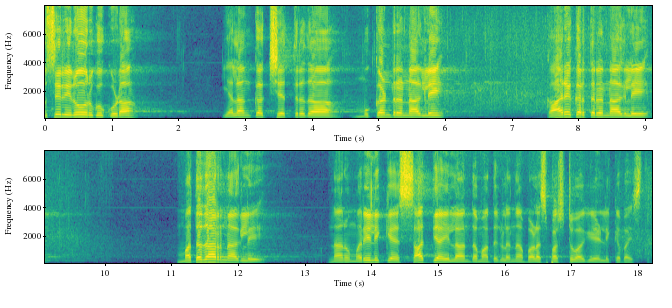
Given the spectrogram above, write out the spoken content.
ಉಸಿರಿರೋವರೆಗೂ ಕೂಡ ಯಲಂಕ ಕ್ಷೇತ್ರದ ಮುಖಂಡರನ್ನಾಗಲಿ, ಕಾರ್ಯಕರ್ತರನ್ನಾಗಲಿ ಮತದಾರನಾಗಲಿ ನಾನು ಮರೀಲಿಕ್ಕೆ ಸಾಧ್ಯ ಇಲ್ಲ ಅಂತ ಮಾತುಗಳನ್ನು ಬಹಳ ಸ್ಪಷ್ಟವಾಗಿ ಹೇಳಲಿಕ್ಕೆ ಬಯಸ್ತೀನಿ.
